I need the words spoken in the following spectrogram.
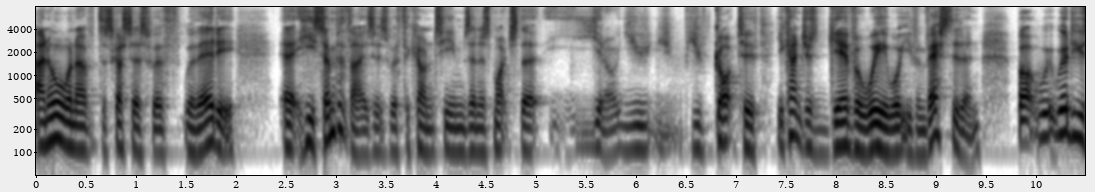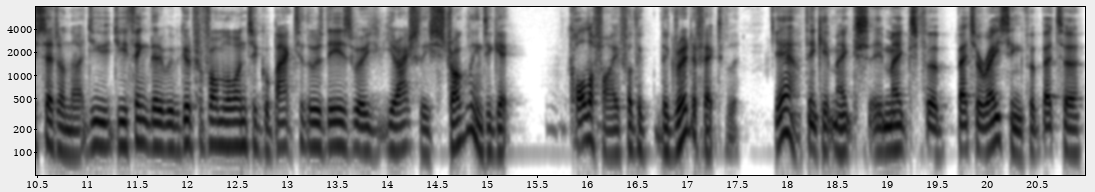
I know when I've discussed this with with Eddie, uh, he sympathises with the current teams in as much that you know you, you have got to you can't just give away what you've invested in. But w- where do you sit on that? Do you do you think that it would be good for Formula One to go back to those days where you're actually struggling to get qualified for the, the grid effectively? Yeah, I think it makes it makes for better racing, for better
